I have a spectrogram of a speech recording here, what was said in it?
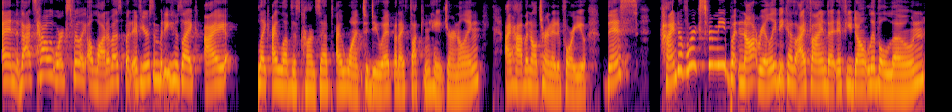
And that's how it works for like a lot of us. But if you're somebody who's like, I like I love this concept. I want to do it, but I fucking hate journaling. I have an alternative for you. This kind of works for me, but not really because I find that if you don't live alone,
